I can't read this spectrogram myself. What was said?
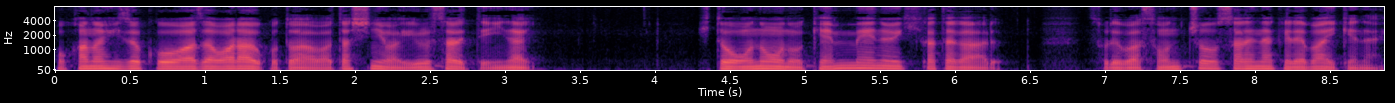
他の卑俗を嘲笑うことは私には許されていない人おのおの懸命の生き方があるそれは尊重されなければいけない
